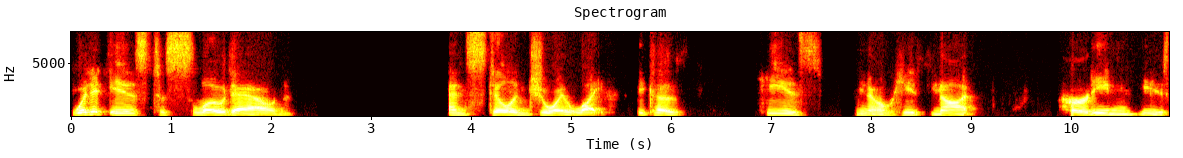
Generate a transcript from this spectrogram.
what it is to slow down and still enjoy life because he's you know he's not hurting he's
